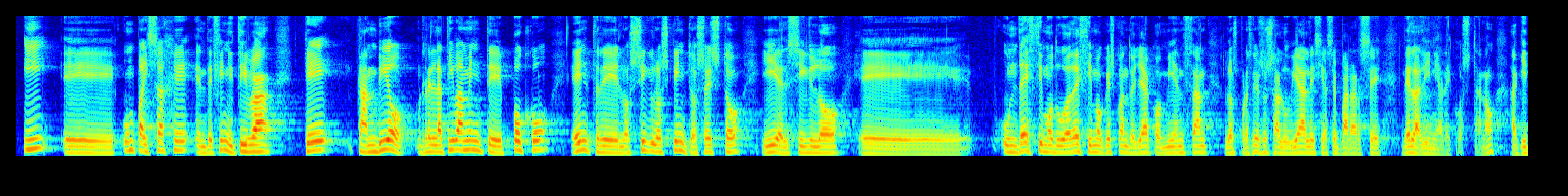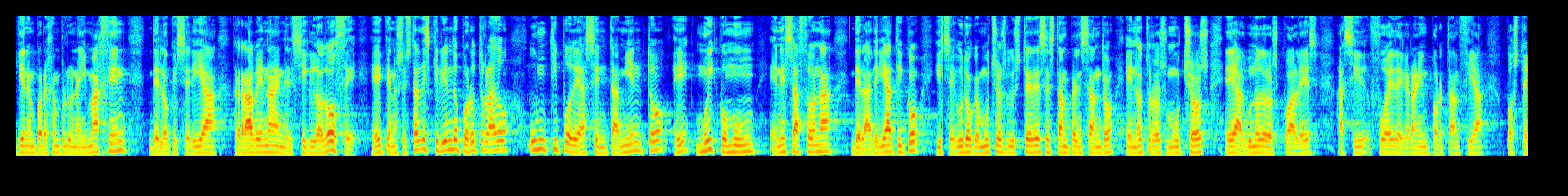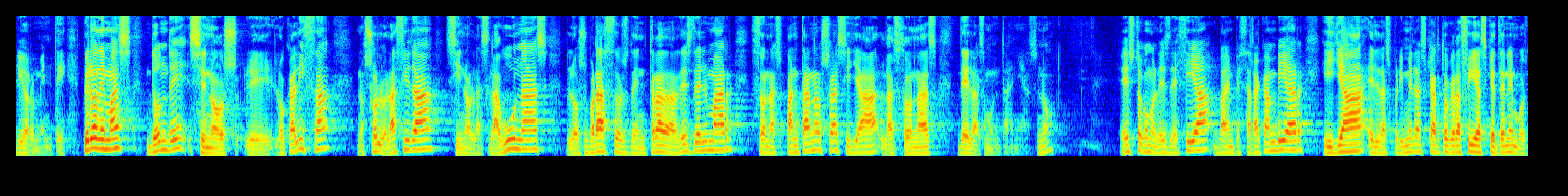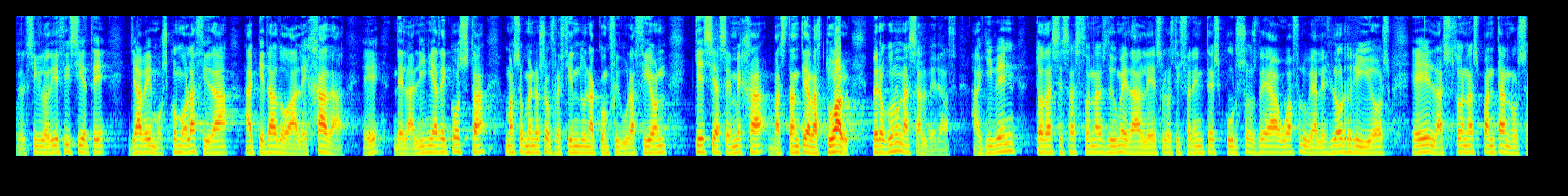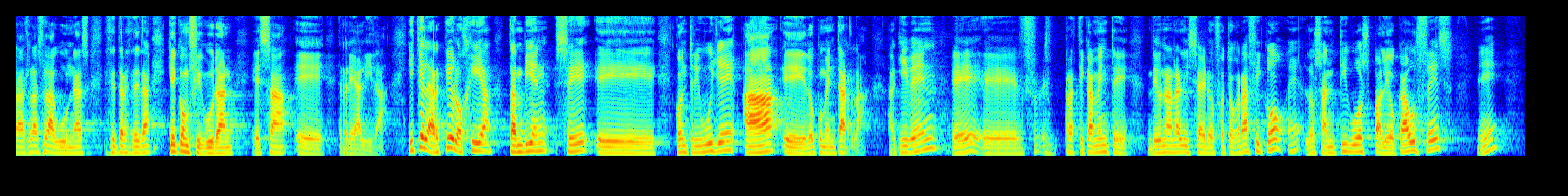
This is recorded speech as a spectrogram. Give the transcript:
y eh, un paisaje, en definitiva, que cambió relativamente poco entre los siglos V, VI y el siglo eh, un décimo, duodécimo, que es cuando ya comienzan los procesos aluviales y a separarse de la línea de costa. ¿no? Aquí tienen, por ejemplo, una imagen de lo que sería Rávena en el siglo XII, ¿eh? que nos está describiendo, por otro lado, un tipo de asentamiento ¿eh? muy común en esa zona del Adriático y seguro que muchos de ustedes están pensando en otros muchos, ¿eh? algunos de los cuales así fue de gran importancia posteriormente. Pero además, donde se nos localiza no solo la ciudad, sino las lagunas, los brazos de entrada desde el mar, zonas pantanosas y ya las zonas de las montañas. ¿no? Esto, como les decía, va a empezar a cambiar y ya en las primeras cartografías que tenemos del siglo XVII ya vemos cómo la ciudad ha quedado alejada ¿eh? de la línea de costa, más o menos ofreciendo una configuración que se asemeja bastante a la actual, pero con una salvedad. Aquí ven todas esas zonas de humedales, los diferentes cursos de agua fluviales, los ríos, ¿eh? las zonas pantanosas, las lagunas, etcétera, etcétera, que configuran esa eh, realidad y que la arqueología también se eh, contribuye a eh, documentarla. Aquí ven eh, prácticamente de un análisis aerofotográfico los antiguos paleocauces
